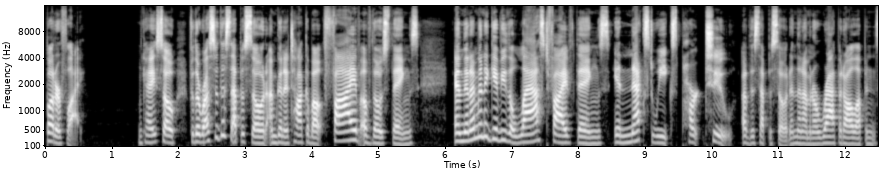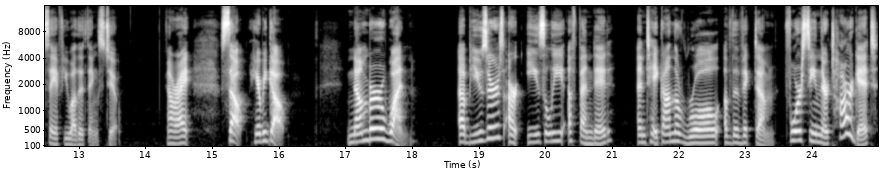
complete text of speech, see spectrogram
butterfly. Okay, so for the rest of this episode, I'm going to talk about five of those things. And then I'm going to give you the last five things in next week's part two of this episode. And then I'm going to wrap it all up and say a few other things too. All right, so here we go. Number one Abusers are easily offended and take on the role of the victim, forcing their target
